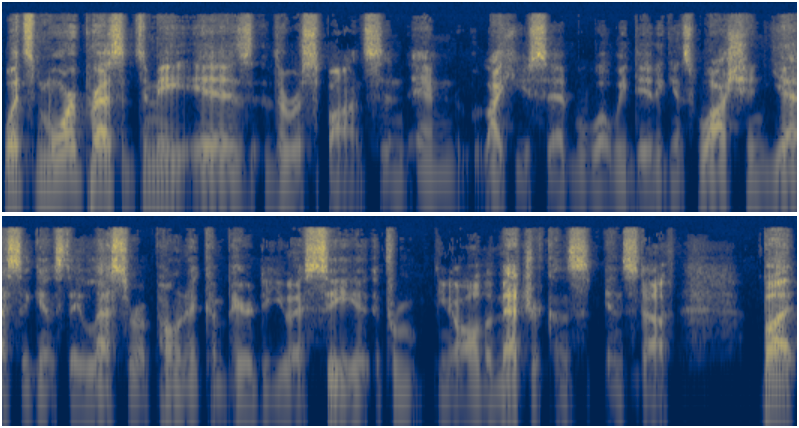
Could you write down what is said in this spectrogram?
What's more impressive to me is the response. And and like you said, what we did against Washington, yes, against a lesser opponent compared to USC from you know all the metrics and, and stuff. But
